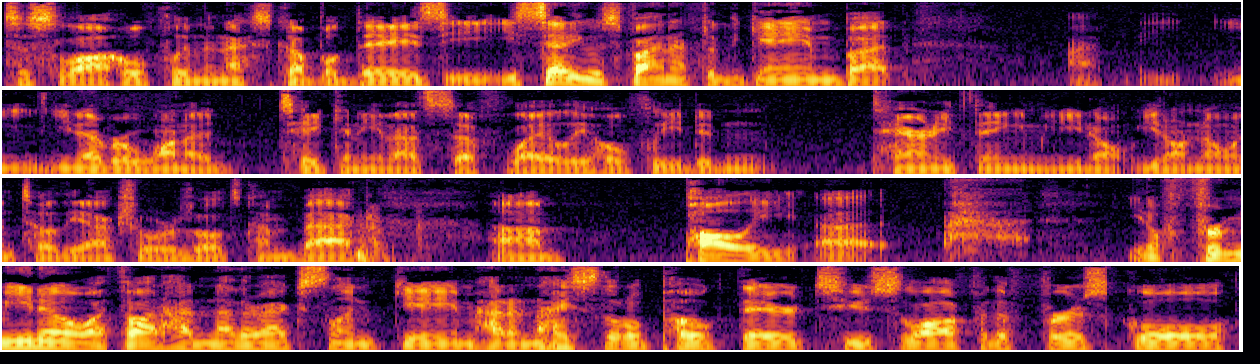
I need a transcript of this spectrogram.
to Salah hopefully in the next couple days. He, he, said he was fine after the game, but you never want to take any of that stuff lightly. Hopefully, he didn't tear anything. I mean, you don't you don't know until the actual results come back. Um, uh, you know, Firmino, I thought had another excellent game. Had a nice little poke there to Salah for the first goal.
